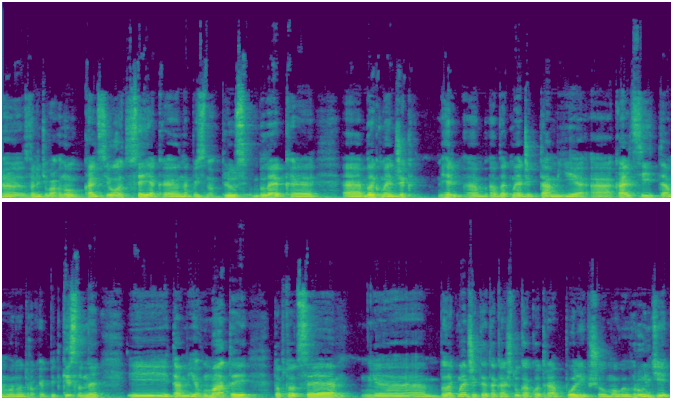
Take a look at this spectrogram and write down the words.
Е, Зверніть увагу, ну, кальціо, все як е, написано. Плюс Black, е, Black Magic. Гель е, Black Magic там є кальцій, там воно трохи підкислене, і там є гумати. Тобто, це е, Black Magic це така штука, котра поліпшує умови в ґрунті,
